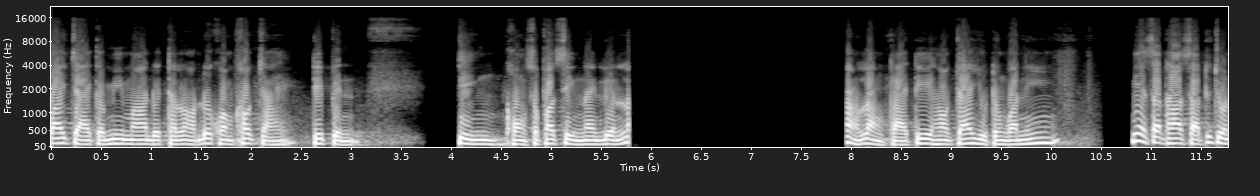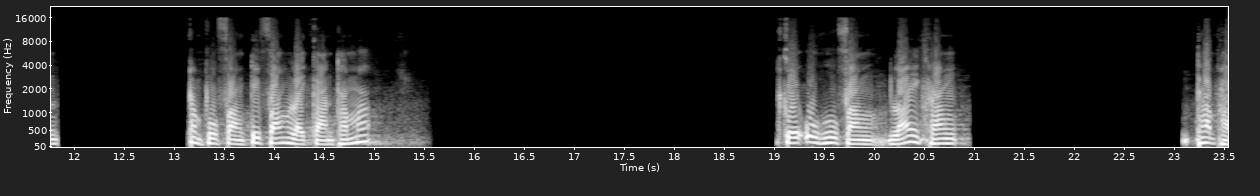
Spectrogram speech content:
บายใจก็มีมาโดยตลอดด้วยความเข้าใจที่เป็นจริงของสรรพสิ่งในเรือนร่างร่างกายที่เฮาใจอยู่ตรงวันนี้ เนี่ยศรัทธาสาธุชนท่านผู้ฟังที่ฟังรายการธรรมะ เคยอู้หูฟังหลายครั้ง ถ้าไผ่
